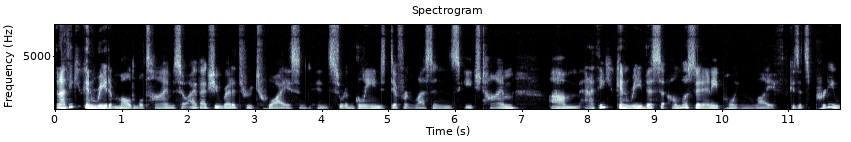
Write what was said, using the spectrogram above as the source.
And I think you can read it multiple times. So I've actually read it through twice and, and sort of gleaned different lessons each time. Um, and I think you can read this almost at any point in life because it's pretty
